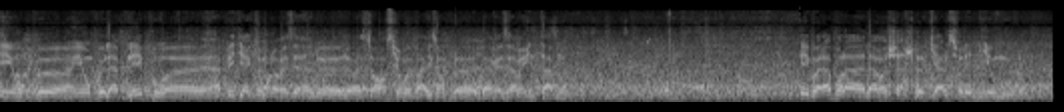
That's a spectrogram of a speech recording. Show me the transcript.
Et on peut, euh, et on peut l'appeler pour euh, appeler directement le, réser- le- le restaurant si on veut par exemple euh, bah, réserver une table. Et voilà pour la, la recherche locale sur les Move.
